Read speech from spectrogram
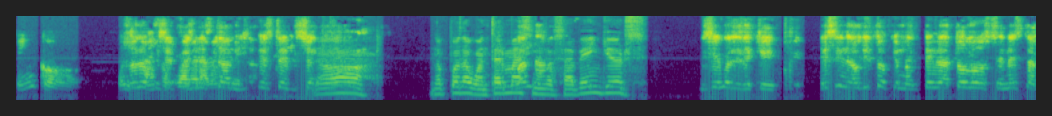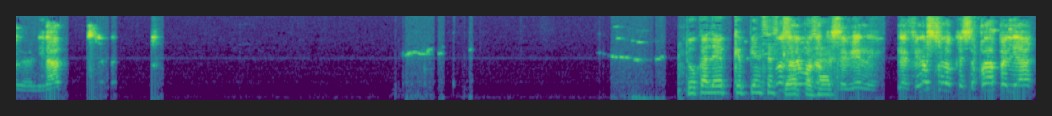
cinco. seis Solo que se este visión. No, no puedo aguantar más sin los Avengers. Diciéndole de que es inaudito que mantenga a todos en esta realidad. ¿Tú, Caleb, qué piensas No que va a sabemos lo pasar? que se viene. En el final solo que se pueda pelear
